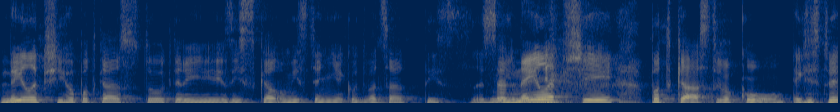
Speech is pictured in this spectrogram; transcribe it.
nejlepšího podcastu, který získal umístění jako 27. Sedmý. nejlepší podcast roku, existuje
